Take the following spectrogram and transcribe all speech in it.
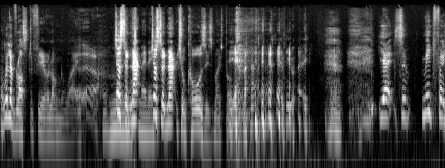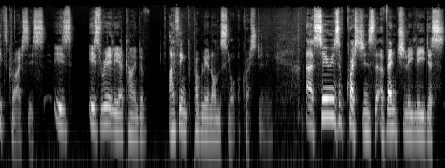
We'll have lost a few along the way. Uh, many, just a nat- just a natural causes, most probably. Yeah. anyway, yeah. So mid faith crisis is is really a kind of, I think, probably an onslaught of questioning. A series of questions that eventually lead us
